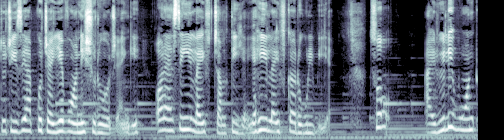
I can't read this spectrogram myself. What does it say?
जो चीज़ें आपको चाहिए, वो आनी शुरू हो जाएँगी। और ऐसे ही लाइफ चलती है। यही लाइफ का रूल भी है। So I really want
